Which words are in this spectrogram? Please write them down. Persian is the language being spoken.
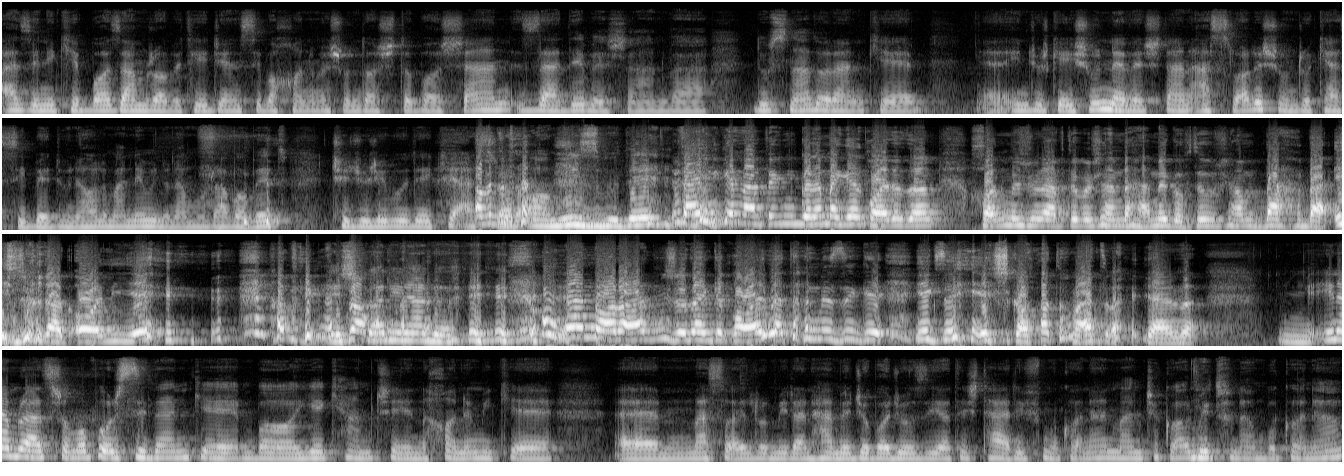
از اینی که بازم رابطه جنسی با خانمشون داشته باشن زده بشن و دوست ندارن که اینجور که ایشون نوشتن اسرارشون رو کسی بدونه. حالا من نمی‌دونم اون روابط چجوری بوده که اسرار آمیز بوده. و اینی که من فکر می‌کنم اگر قاعدتا خانمشون رفته باشن به همه گفته باشن به به این چقدر عالیه. اشکالی نداره. اونقدر ناراحت می‌شدن که قاعدتا مثل که یک سری اشکالات رو مطرح کردن. اینم رو از شما پرسیدن که با یک همچین خانمی که مسائل رو میرن همه جا با جزئیاتش تعریف می‌کنن. من چه کار می‌تونم بکنم؟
